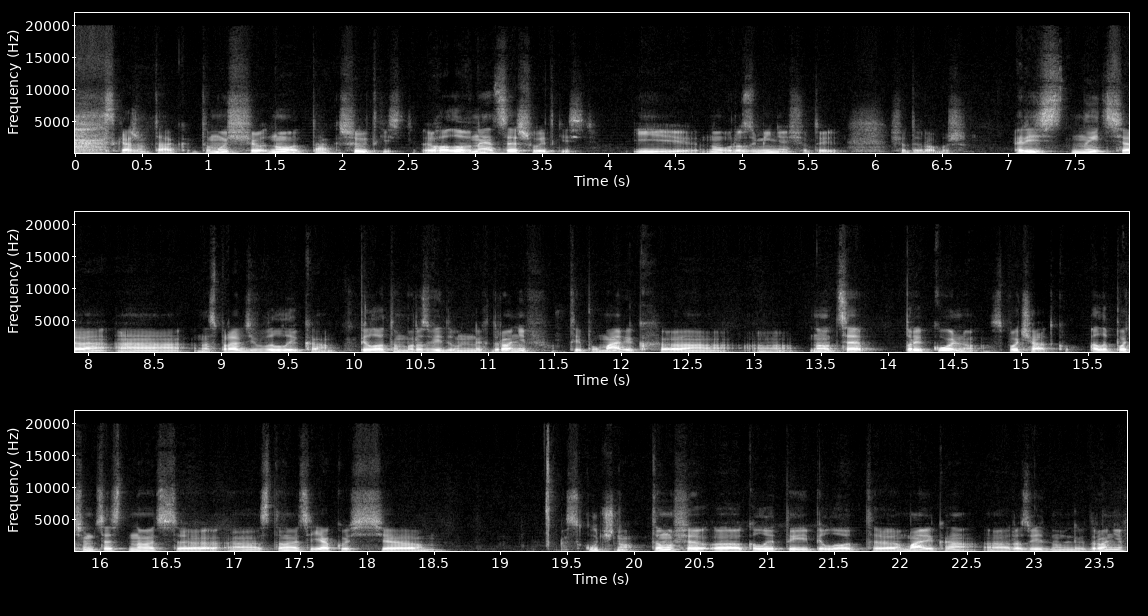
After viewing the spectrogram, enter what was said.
скажімо так. Тому що ну так, швидкість. Головне це швидкість і ну, розуміння, що ти, що ти робиш. Різниця а, насправді велика. Пілотом розвідувальних дронів, типу Mavic, а, а, ну це прикольно спочатку, але потім це становиться, а, становиться якось. е, Скучно, тому що е, коли ти пілот е, е, розвідувальних дронів,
